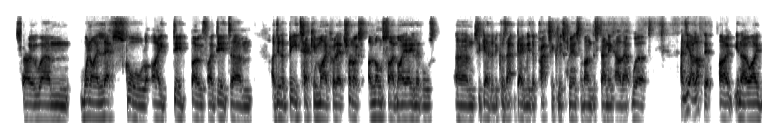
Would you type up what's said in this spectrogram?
So um, when I left school, I did both. I did um, I did a BTEC in microelectronics alongside my A levels, um, together because that gave me the practical experience of understanding how that worked. And yeah, I loved it. I, you know, I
